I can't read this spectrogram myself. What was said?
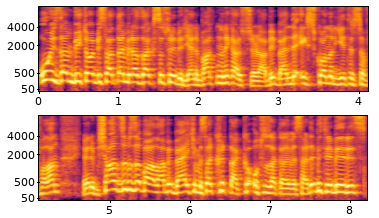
O yüzden büyük ihtimal 1 saatten biraz daha kısa sürebilir. Yani baktığımda ne kadar sürer abi. Bende eksik olanları getirse falan. Yani şansımıza bağlı abi. Belki mesela 40 dakika 30 dakikada vesaire de bitirebiliriz.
